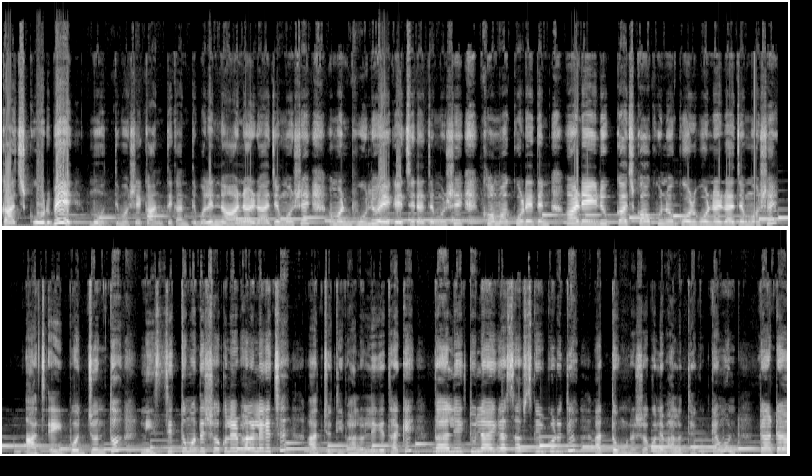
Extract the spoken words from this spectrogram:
কাজ করবে? মন্ত্রীমশাই কানতে কানতে বলে না না, রাজামশাই, আমার ভুল হয়ে গেছে, রাজামশাই, ক্ষমা করে দেন। আর এইরূপ কাজ কখনো করব না, রাজামশাই। আজ এই পর্যন্ত নিশ্চিত তোমাদের সকলের ভালো লেগেছে। আর যদি ভালো লেগে থাকে, তাহলে একটু লাইক আর সাবস্ক্রাইব করে দিও। আর তোমরা সকলে ভালো থেকো। কেমন? টাটা!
